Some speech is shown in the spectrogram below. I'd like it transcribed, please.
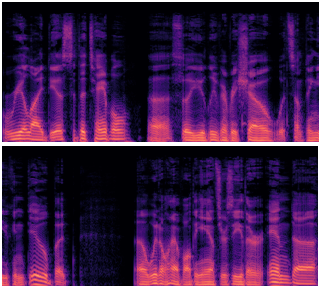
real ideas to the table. Uh, so you leave every show with something you can do, but uh, we don't have all the answers either. And uh,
